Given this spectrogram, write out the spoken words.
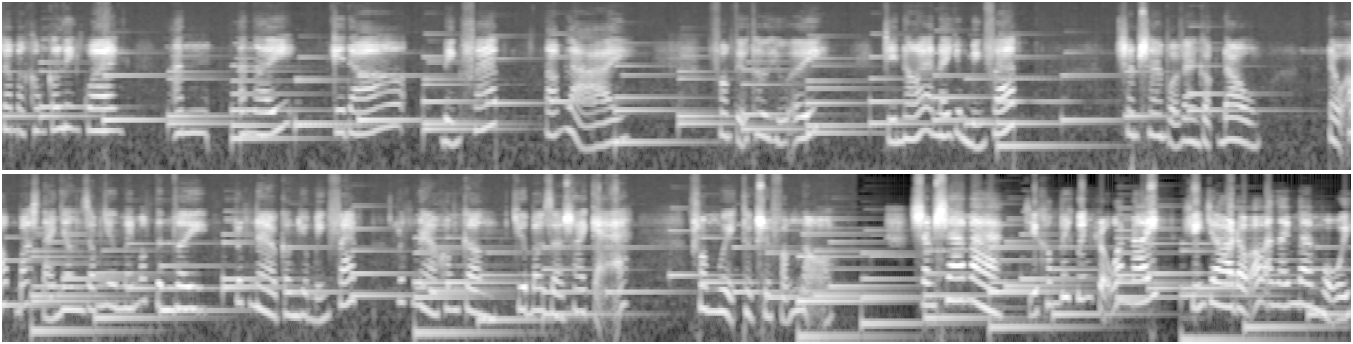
sao mà không có liên quan? Anh, anh ấy, cái đó, biện pháp, tóm lại Phong tiểu thư hiểu ý. Chị nói anh ấy dùng biện pháp. Sam Sam vội vàng gật đầu. Đầu óc boss đại nhân giống như máy móc tinh vi. Lúc nào cần dùng biện pháp Lúc nào không cần Chưa bao giờ sai cả. Phong Nguyệt thực sự phẫn nộ. Sam Sam à Chị không biết quyến rũ anh ấy Khiến cho đầu óc anh ấy mê muội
